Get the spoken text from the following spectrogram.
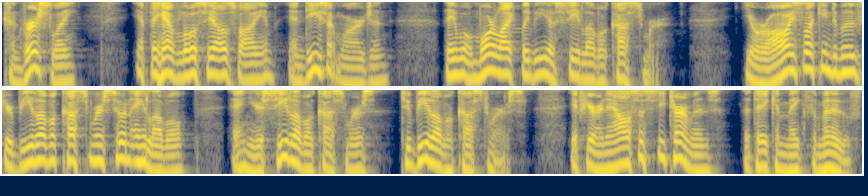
Conversely, if they have low sales volume and decent margin, they will more likely be a C level customer. You are always looking to move your B level customers to an A level and your C level customers to B level customers if your analysis determines that they can make the move.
